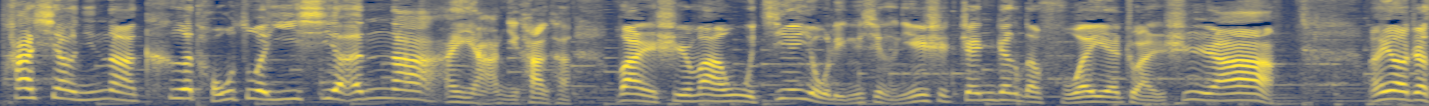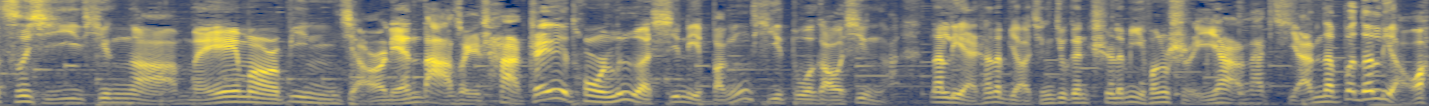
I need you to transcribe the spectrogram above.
他向您呐磕头作揖谢恩呐。哎呀，你看看，万事万物皆有灵性，您是真正的佛爷转世啊。哎呀，这慈禧一听啊，眉毛鬓角连大嘴叉，这通乐，心里甭提多高兴啊！那脸上的表情就跟吃了蜜蜂屎一样，那甜的不得了啊！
